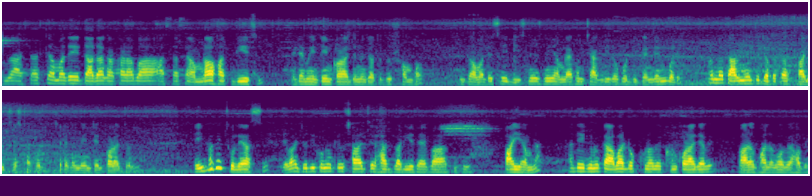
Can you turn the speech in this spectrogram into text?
আমরা আস্তে আস্তে আমাদের দাদা কাকারা বা আস্তে আস্তে আমরাও হাত দিয়েছি। এটা মেনটেন করার জন্য যতদূর সম্ভব। কিন্তু আমাদের সেই বিজনেস নেই আমরা এখন চাকরির ওপর ডিপেন্ডেন্ট বলে আমরা তার মধ্যে যতটা পারি চেষ্টা করি সেটাকে মেনটেন করার জন্য। এইভাবেই চলে আসছে। এবার যদি কোনো কেউ সাহায্যের হাত বাড়িয়ে দেয় বা কিছু পাই আমরা তাহলে এগুলোকে আবার রক্ষণাবেক্ষণ করা যাবে বা আরও ভালোভাবে হবে।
